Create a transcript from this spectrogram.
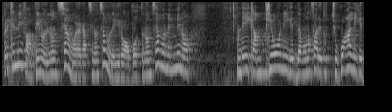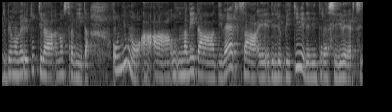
perché nei fatti noi non siamo ragazzi, non siamo dei robot, non siamo nemmeno dei campioni che devono fare tutti uguali, che dobbiamo avere tutti la nostra vita. Ognuno ha, ha una vita diversa e degli obiettivi e degli interessi diversi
